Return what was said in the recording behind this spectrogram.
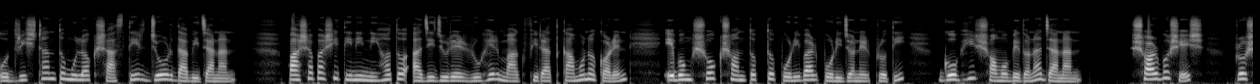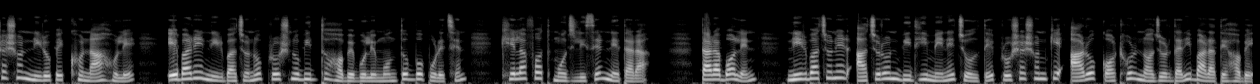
ও দৃষ্টান্তমূলক শাস্তির জোর দাবি জানান। পাশাপাশি তিনি নিহত আজিজুরের রুহের মাগফিরাত কামনা করেন এবং শোক সন্তপ্ত পরিবার পরিজনের প্রতি গভীর সমবেদনা জানান। সর্বশেষ, প্রশাসন নিরপেক্ষ না হলে এবারের নির্বাচনও প্রশ্নবিদ্ধ হবে বলে মন্তব্য করেছেন খেলাফত মজলিসের নেতারা। তারা বলেন, নির্বাচনের আচরণবিধি মেনে চলতে প্রশাসনকে আরও কঠোর নজরদারি বাড়াতে হবে।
